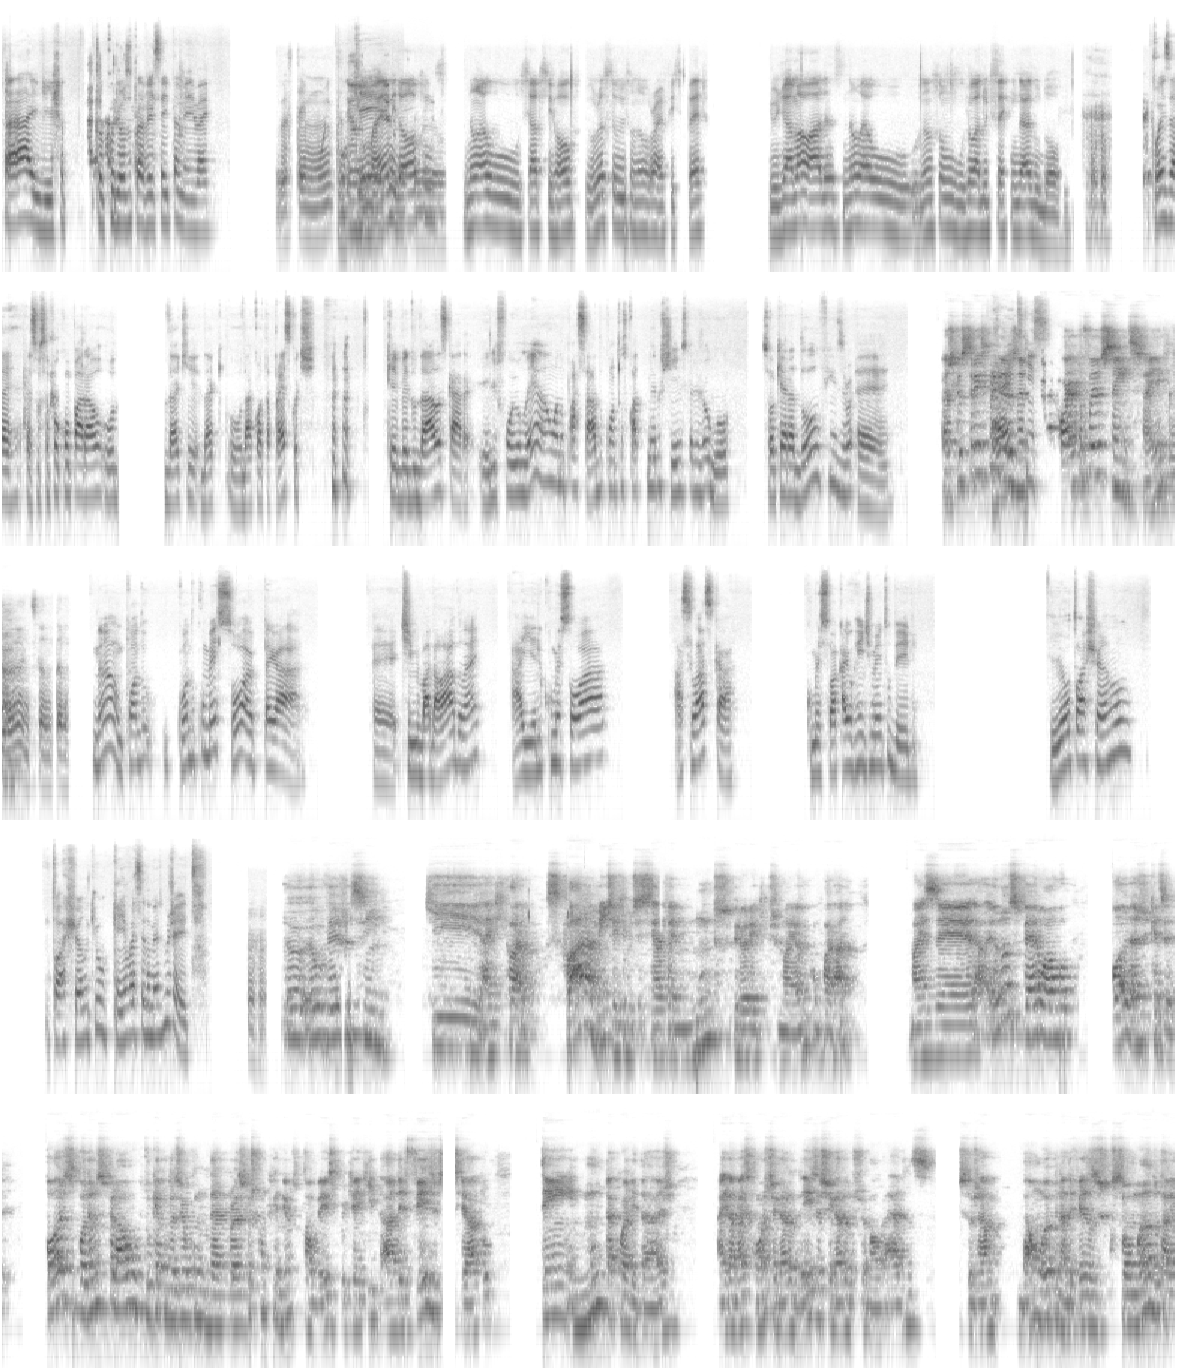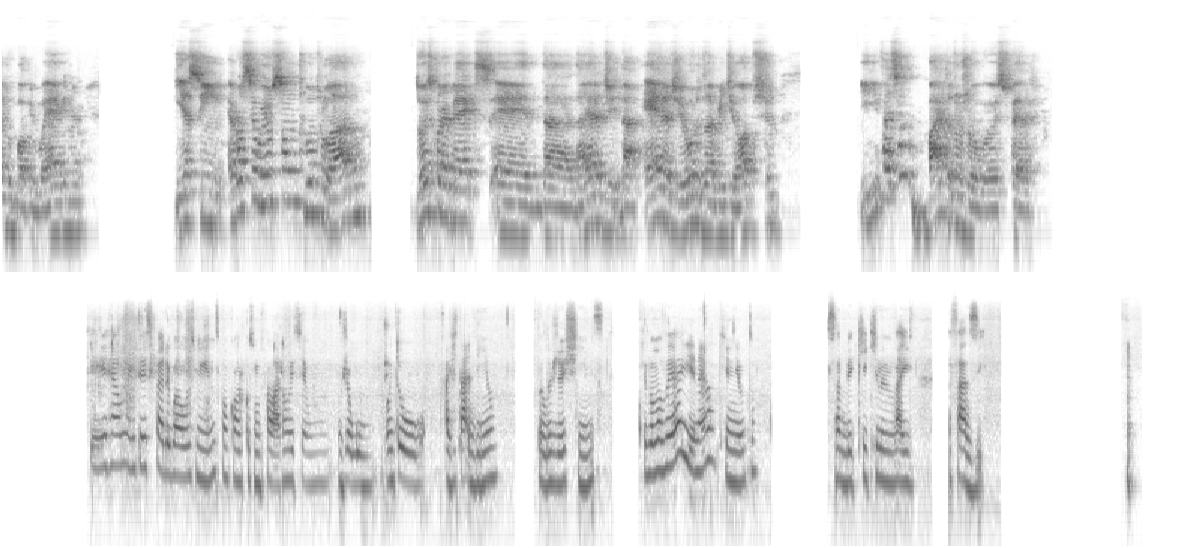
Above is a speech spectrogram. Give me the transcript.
Ai, bicho, tô curioso pra ver isso aí também, vai. Gostei muito do o Miami do- Dolphins não é o Seattle Seahawks, o Russell Wilson não é o Ryan Fitzpatrick, e o Jamal Adams não é o. não são o jogador de secundária do Dolphins. Pois é, é se você for comparar o, Dak, Dak, o Dakota Prescott, QB do Dallas, cara, ele foi o leão ano passado contra os quatro primeiros times que ele jogou. Só que era Dolphins, é, Acho que os três É, primeiros, né? O quarto foi o Saints. Aí, cara. Grande Santão. Não, quando, quando começou a pegar é, time badalado, né? Aí ele começou a, a se lascar. Começou a cair o rendimento dele. E eu tô achando. Tô achando que o Ken vai ser do mesmo jeito. Eu, eu vejo assim que, aí claro, claramente a equipe de Seattle é muito superior à equipe de Miami comparado, mas é, eu não espero algo. Pode, quer dizer, pode, podemos esperar algo do que aconteceu com o Dak Prescott com o Newton, talvez, porque a, equipe, a defesa de Seattle tem muita qualidade, ainda mais com a chegada, desde a chegada do Jamal Adams. Isso já dá um up na defesa, somando o talento do Bob Wagner. E assim, é Russell Wilson do outro lado, dois quarterbacks é, da, da, era de, da era de ouro da read option. E vai ser um baita de um jogo, eu espero. E realmente eu espero igual os meninos, concordo com os que falaram, vai ser um, um jogo muito agitadinho pelos dois times. E vamos ver aí, né, o que Newton. Saber o que, que ele vai fazer.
